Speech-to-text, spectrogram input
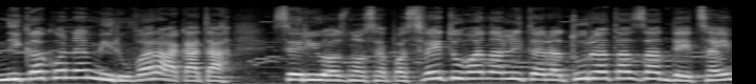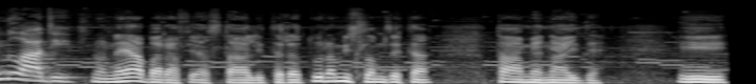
никако не мирува раката. Сериозно се посветува на литературата за деца и млади. Но не ја барав јас таа литература, мислам дека таа ме најде. И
